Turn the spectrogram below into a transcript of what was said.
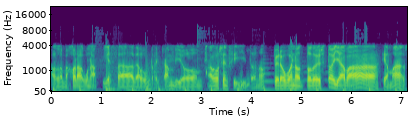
a lo mejor alguna pieza de algún recambio, algo sencillito, ¿no? Pero bueno, todo esto ya va hacia más.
